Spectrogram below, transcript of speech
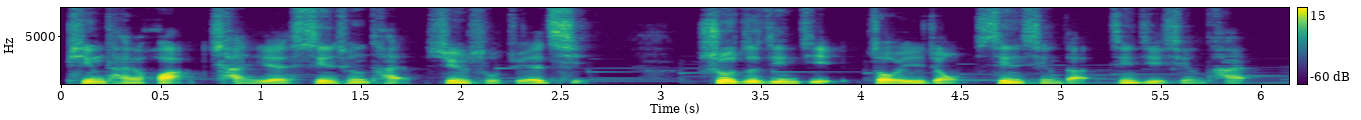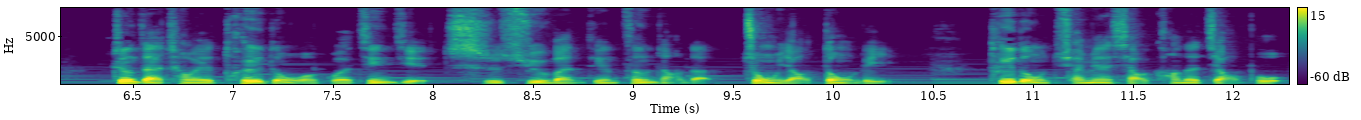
平台化产业新生态迅速崛起，数字经济作为一种新型的经济形态，正在成为推动我国经济持续稳定增长的重要动力，推动全面小康的脚步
